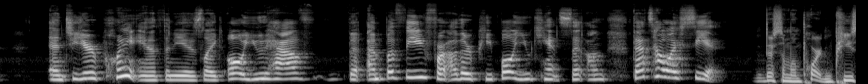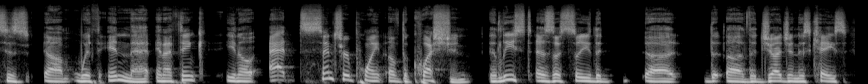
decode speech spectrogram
and to your point, Anthony, is like, oh, you have the empathy for other people. You can't sit on. That's how I see it. There's some important pieces um, within that, and I think you know at center point of the question, at least as I see the uh, the uh, the judge in this case,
